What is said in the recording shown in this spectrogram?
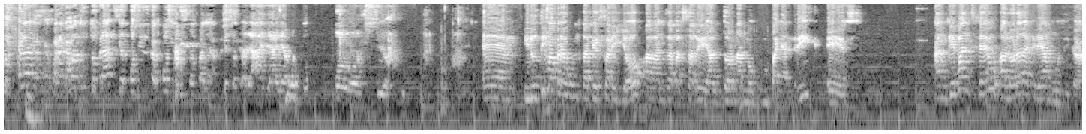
Quan, quan acaba Doctor Prats, ja et posis que et posis, estàs ballant. Estàs ballant, ja, ja, molt, molt bons, tio. Eh, I l'última pregunta que faré jo, abans de passar-li el torn al meu company Enric, és en què penseu a l'hora de crear música?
